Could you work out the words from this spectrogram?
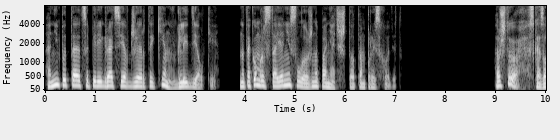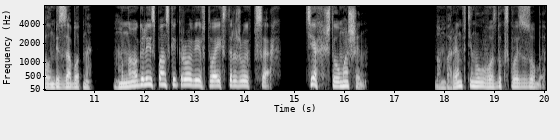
они пытаются переиграть Сев Джертекин в гляделки на таком расстоянии сложно понять, что там происходит. «А что?» — сказал он беззаботно. «Много ли испанской крови в твоих сторожевых псах? Тех, что у машин?» Бомбарен втянул воздух сквозь зубы.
